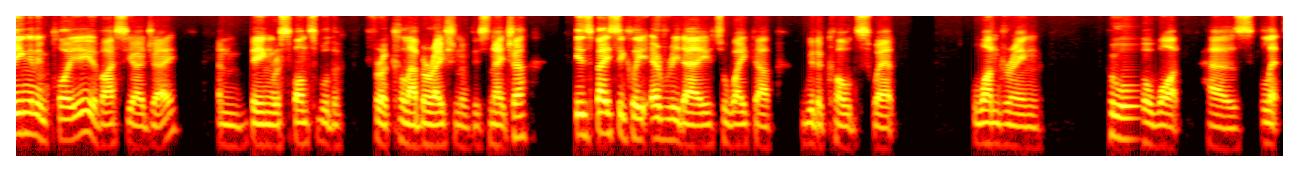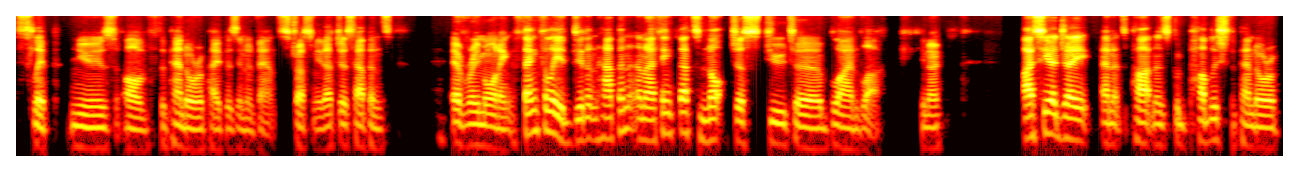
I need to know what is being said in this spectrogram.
being an employee of ICIJ and being responsible to, for a collaboration of this nature is basically every day to wake up with a cold sweat, wondering who or what has let slip news of the Pandora Papers in advance. Trust me, that just happens every morning. Thankfully, it didn't happen. And I think that's not just due to blind luck. You know, ICIJ and its partners could publish the Pandora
